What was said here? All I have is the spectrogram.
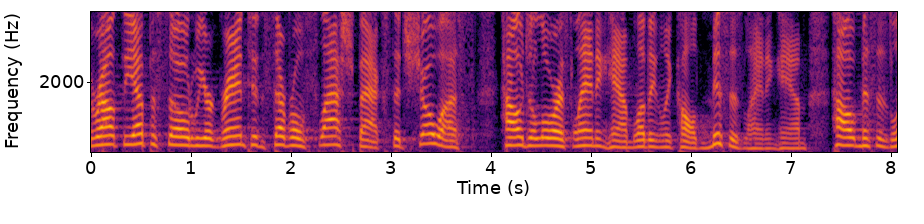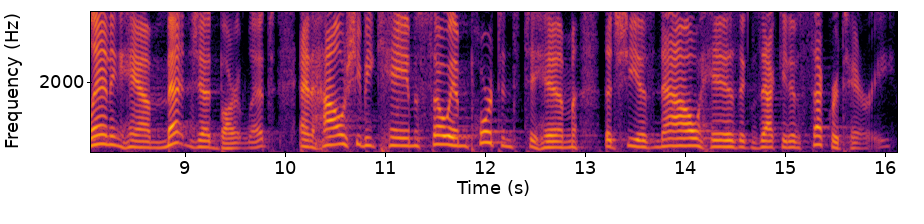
Throughout the episode, we are granted several flashbacks that show us how Dolores Landingham, lovingly called Mrs. Landingham, how Mrs. Landingham met Jed Bartlet, and how she became so important to him that she is now his executive secretary.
